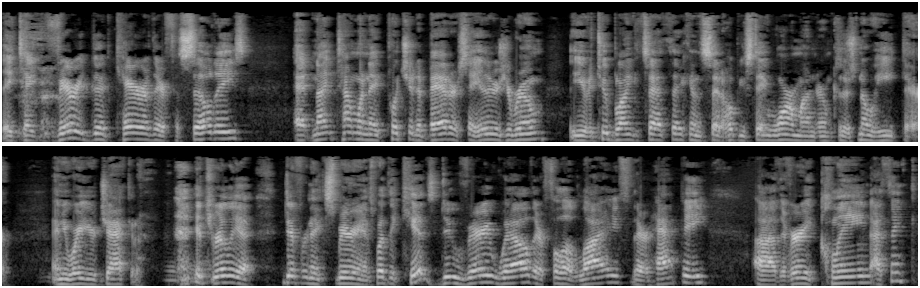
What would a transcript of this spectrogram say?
they take very good care of their facilities. At nighttime, when they put you to bed or say, "Here's your room," you two blankets that thick and said, "I hope you stay warm under them because there's no heat there." And you wear your jacket. It's really a different experience. But the kids do very well. They're full of life. They're happy. Uh, they're very clean. I think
